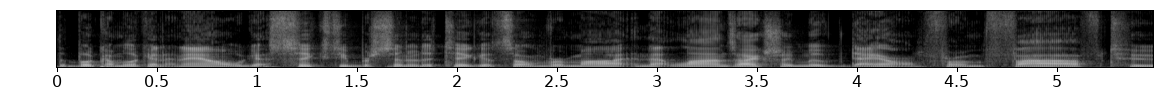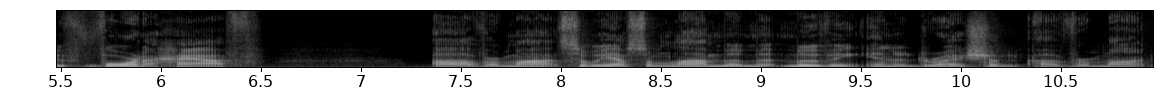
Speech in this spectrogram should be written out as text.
the book I'm looking at now, we got 60% of the tickets on Vermont, and that line's actually moved down from five to four and a half uh, Vermont. So we have some line movement moving in the direction of Vermont.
